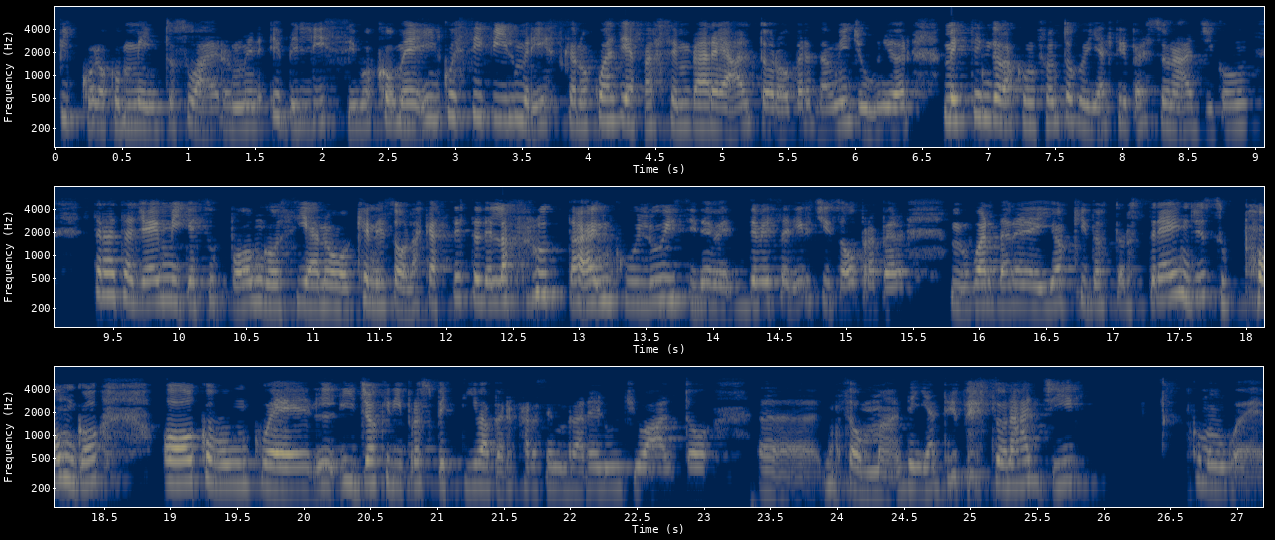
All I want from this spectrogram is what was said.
piccolo commento su Iron Man, è bellissimo come in questi film riescano quasi a far sembrare alto Robert Downey Jr., mettendolo a confronto con gli altri personaggi, con stratagemmi che suppongo siano, che ne so, la cassetta della frutta in cui lui si deve, deve salirci sopra per guardare gli occhi Doctor Strange, suppongo, o comunque i giochi di prospettiva per far sembrare lui più alto, eh, insomma, degli altri personaggi. Comunque,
